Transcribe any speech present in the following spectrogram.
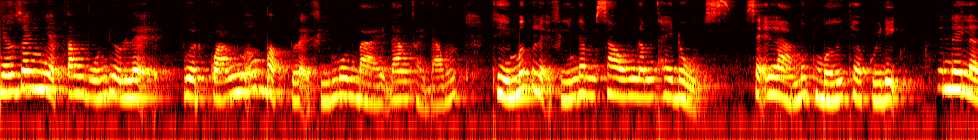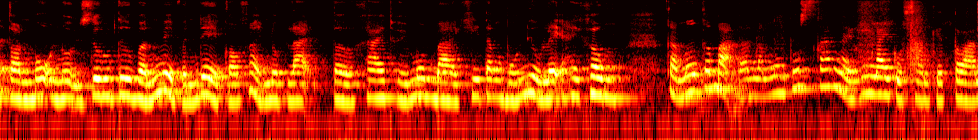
nếu doanh nghiệp tăng vốn điều lệ vượt quá ngưỡng bậc lệ phí môn bài đang phải đóng thì mức lệ phí năm sau năm thay đổi sẽ là mức mới theo quy định. Trên đây là toàn bộ nội dung tư vấn về vấn đề có phải nộp lại tờ khai thuế môn bài khi tăng vốn điều lệ hay không. Cảm ơn các bạn đã lắng nghe postcard ngày hôm nay của sàn kế toán.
